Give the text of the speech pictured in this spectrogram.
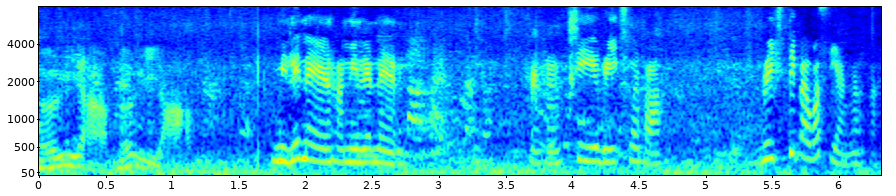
hurry up, hurry up. มีเลนแนนนะคะมีเลนแนนชีริกนะคะริกที่แปลว่าเสียงอะค่ะ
